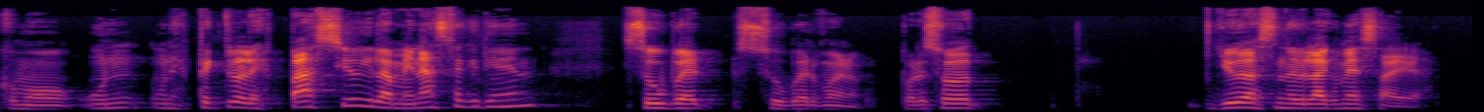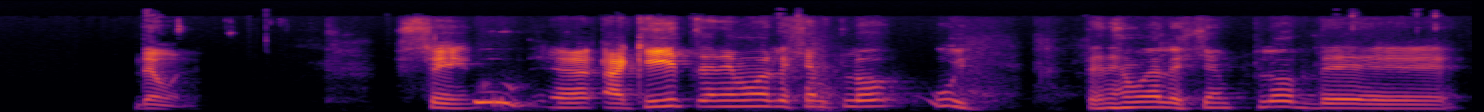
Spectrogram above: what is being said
como un, un espectro del espacio y la amenaza que tienen, súper, súper bueno. Por eso, Judas and the Black Messiah. Démosle. Sí, eh, aquí tenemos el ejemplo, uy, tenemos el ejemplo de,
